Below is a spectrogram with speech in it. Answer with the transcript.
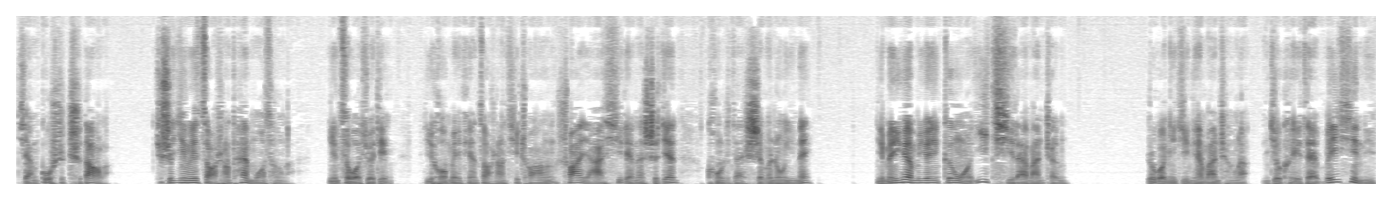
讲故事迟到了，就是因为早上太磨蹭了。因此，我决定以后每天早上起床、刷牙、洗脸的时间控制在十分钟以内。你们愿不愿意跟我一起来完成？如果你今天完成了，你就可以在微信里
